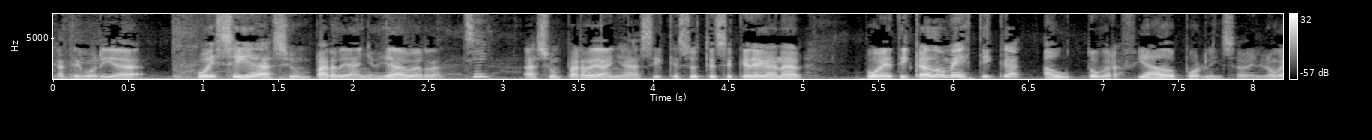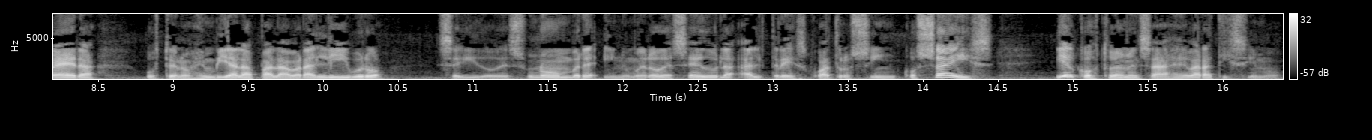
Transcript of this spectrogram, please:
categoría poesía hace un par de años ya, ¿verdad? Sí. Hace un par de años. Así que si usted se quiere ganar Poética Doméstica, autografiado por Linsabel Noguera, usted nos envía la palabra libro, seguido de su nombre y número de cédula al 3456. Y el costo de mensaje es baratísimo.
